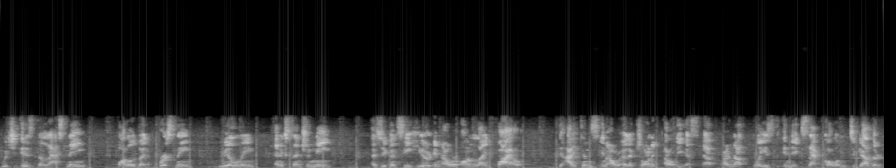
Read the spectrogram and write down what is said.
which is the last name, followed by the first name, middle name, and extension name. As you can see here in our online file, the items in our electronic LESF are not placed in the exact column together.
